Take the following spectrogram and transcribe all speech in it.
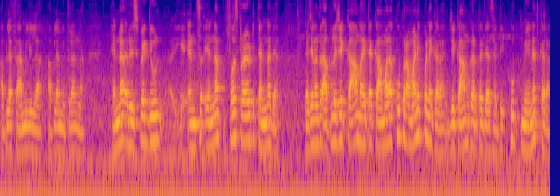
आपल्या फॅमिलीला आपल्या मित्रांना. ह्यांना रिस्पेक्ट देऊन यांचं यांना फर्स्ट प्रायोरिटी त्यांना द्या. त्याच्यानंतर आपलं जे काम आहे त्या कामाला खूप प्रामाणिकपणे करा. जे काम करतं त्यासाठी खूप मेहनत करा.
